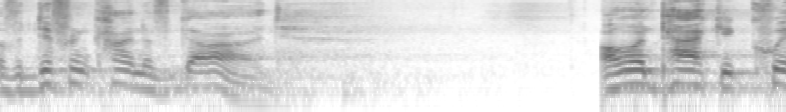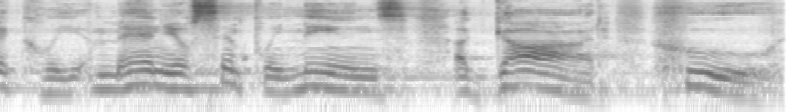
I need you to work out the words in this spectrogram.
of a different kind of God. I'll unpack it quickly. Emmanuel simply means a God who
